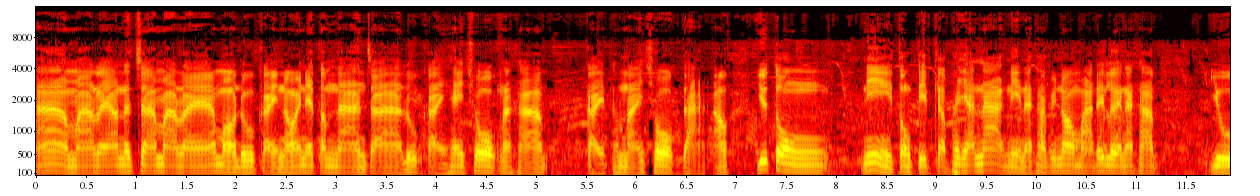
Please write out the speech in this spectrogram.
อ่ามาแล้วนะจ๊ะมาแล้วหมอดูไก่น้อยในตำนานจ้าลูกไก่ให้โชคนะครับ ไก่ทำนายโชคจ้ะเอาอยู่ตรงนี่ตรงติดกับพญานาคนี่นะครับ พี่น้องมาได้เลยนะครับ อยู่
